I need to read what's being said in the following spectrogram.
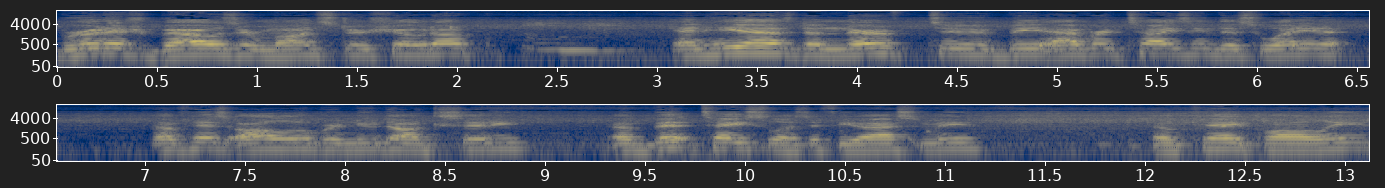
brutish Bowser monster showed up. And he has the nerve to be advertising this wedding of his all over New Donk City. A bit tasteless, if you ask me. Okay, Pauline.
